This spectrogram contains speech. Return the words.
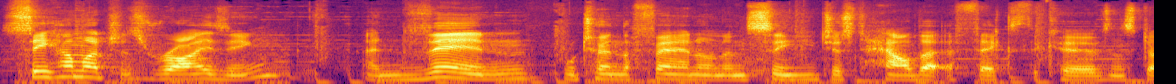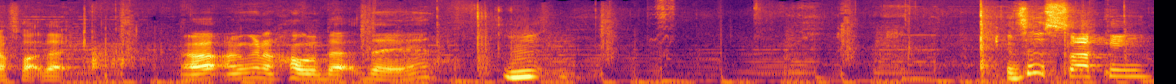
see how much it's rising, and then we'll turn the fan on and see just how that affects the curves and stuff like that. Uh, I'm going to hold that there. Is it sucking?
